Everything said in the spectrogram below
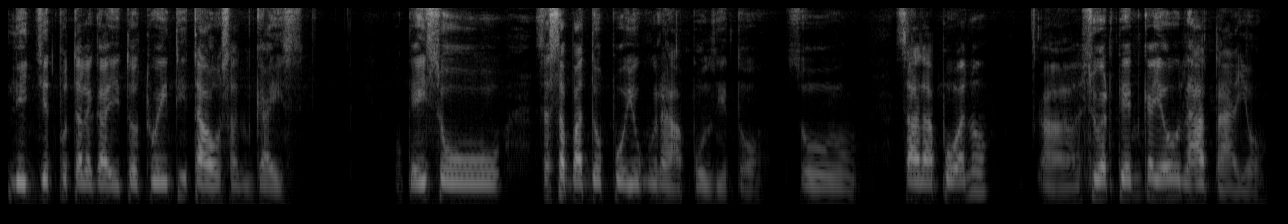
legit po talaga ito. 20,000 guys. Okay, so sa Sabado po yung raffle nito. So sana po ano, uh, swertein kayo lahat tayo.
